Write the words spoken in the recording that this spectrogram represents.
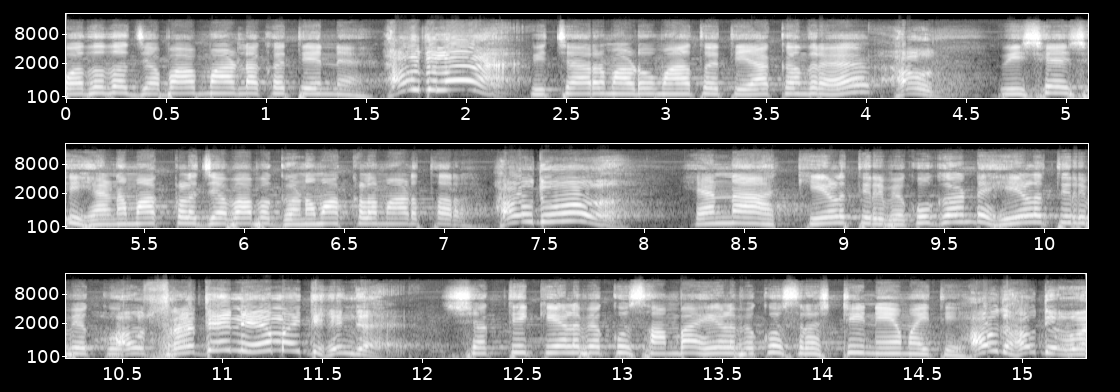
ಪದದ ಜವಾಬ್ ಮಾಡ್ಲಕತ್ತೇನೆ ಹೌದಲ್ಲ? ವಿಚಾರ ಮಾಡೋ ಮಾತೈತಿ ಯಾಕಂದ್ರೆ ಹೌದು. ವಿಶೇಷ ಹೆಣ್ಮಕ್ಳ ಜವಾಬ ಗಣ ಮಕ್ಳು ಮಾಡ್ತಾರ. ಹೌದು. ಹೆಣ್ಣ ಕೇಳ್ತಿರ್ಬೇಕು ಗಂಡ ಹೇಳ್ತಿರ್ಬೇಕು. ಅವ್ ಶ್ರದ್ಧೆ ನೇಮ್ ಐತಿ ಹಿಂಗ. ಶಕ್ತಿ ಕೇಳಬೇಕು ಸಂಬ ಹೇಳಬೇಕು ಸೃಷ್ಟಿ ನೇಮ್ ಐತಿ. ಹೌದು ಹೌದು ಯವ್ವ.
